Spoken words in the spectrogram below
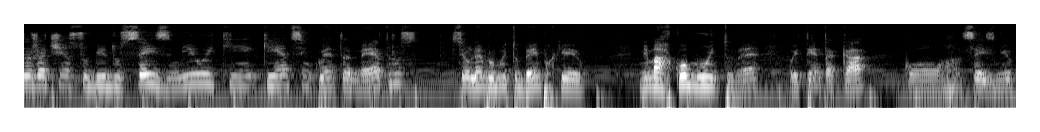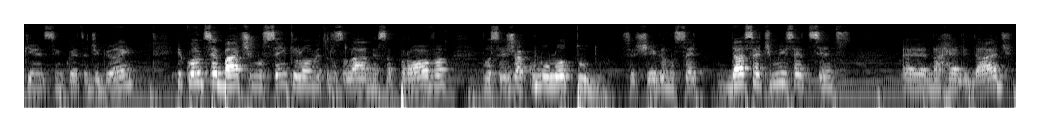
eu já tinha subido 6.550 metros isso eu lembro muito bem porque me marcou muito, né? 80k com 6.550 de ganho. E quando você bate nos 100 km lá nessa prova, você já acumulou tudo. Você chega no 7, dá 7.700 é, na realidade.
